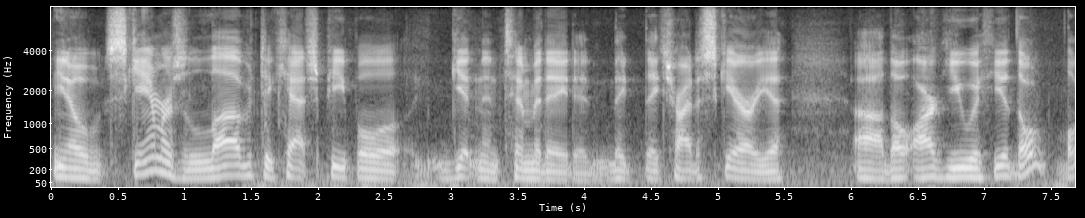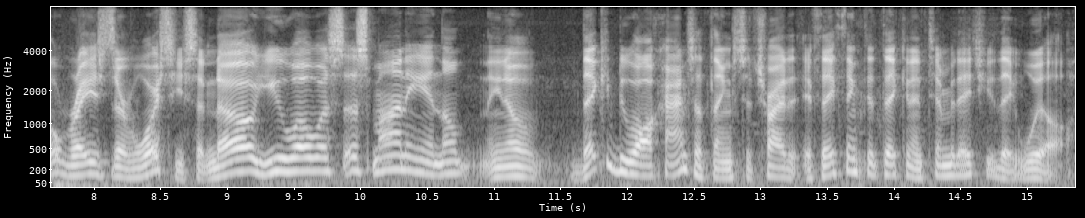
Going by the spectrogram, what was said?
you know, scammers love to catch people getting intimidated. They they try to scare you. Uh, they'll argue with you. They'll they'll raise their voice. You said, "No, you owe us this money," and they'll you know they can do all kinds of things to try to. If they think that they can intimidate you, they will.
